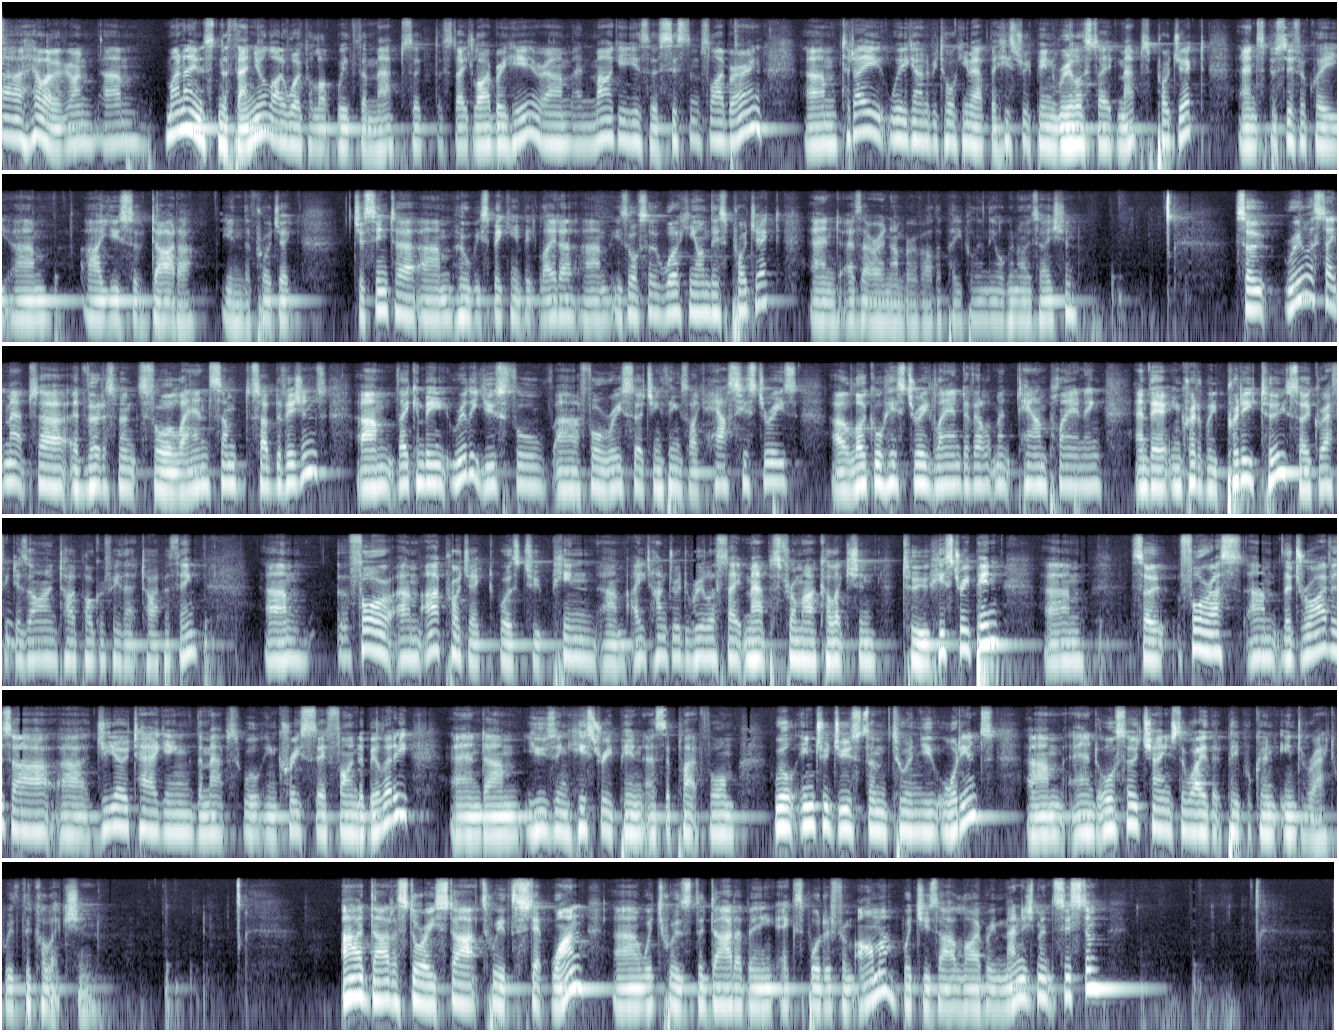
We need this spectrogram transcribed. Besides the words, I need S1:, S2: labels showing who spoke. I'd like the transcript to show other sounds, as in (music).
S1: Uh, hello everyone. Um, my name is Nathaniel. I work a lot with the maps at the State Library here um, and Margie is a systems librarian. Um, today we're going to be talking about the History Pin Real Estate Maps project and specifically um, our use of data in the project. Jacinta, um, who will be speaking a bit later, um, is also working on this project and as are a number of other people in the organisation. So real estate maps are advertisements for land subdivisions. Um, they can be really useful uh, for researching things like house histories, uh, local history, land development, town planning, and they're incredibly pretty too, so graphic design, typography, that type of thing. Um, for um, our project was to pin um, 800 real estate maps from our collection to History Pin. So for us, um, the drivers are uh, geotagging the maps will increase their findability and um, using History Pin as the platform will introduce them to a new audience um, and also change the way that people can interact with the collection. Our data story starts with step one, uh, which was the data being exported from ALMA, which is our library management system.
